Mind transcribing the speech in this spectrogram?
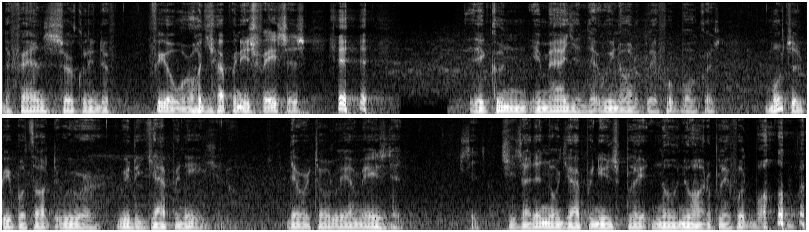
the fans circling the field were all Japanese faces. they couldn't imagine that we know how to play football because most of the people thought that we were really Japanese, you know. They were totally amazed at said, geez, I didn't know Japanese play, knew how to play football.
